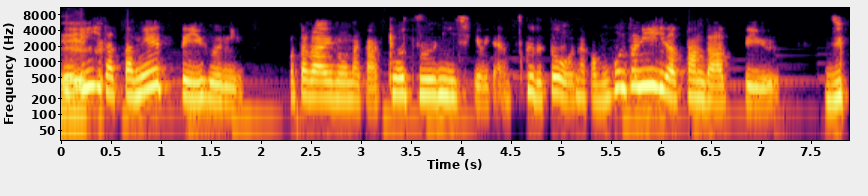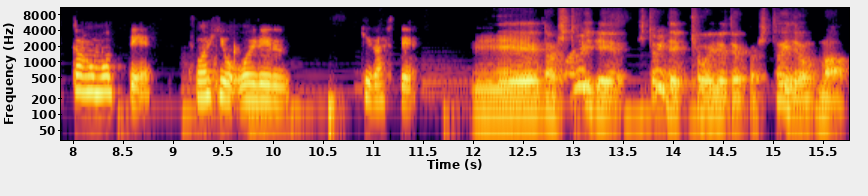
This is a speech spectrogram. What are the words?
え、えいい日だったねっていう風に、お互いのなんか共通認識みたいなの作ると、なんかもう本当にいい日だったんだっていう実感を持って、その日を終えれる気がして。えー、なんか一人で、一人で共有というか、一人で、まあ、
